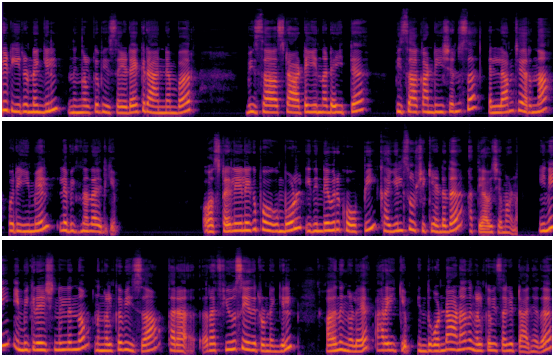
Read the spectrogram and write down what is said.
കിട്ടിയിട്ടുണ്ടെങ്കിൽ നിങ്ങൾക്ക് വിസയുടെ ഗ്രാൻഡ് നമ്പർ വിസ സ്റ്റാർട്ട് ചെയ്യുന്ന ഡേറ്റ് വിസ കണ്ടീഷൻസ് എല്ലാം ചേർന്ന ഒരു ഇമെയിൽ ലഭിക്കുന്നതായിരിക്കും. ഓസ്ട്രേലിയയിലേക്ക് പോകുമ്പോൾ ഇതിന്റെ ഒരു കോപ്പി കയ്യിൽ സൂക്ഷിക്കേണ്ടത് അത്യാവശ്യമാണ്. ഇനി ഇമിഗ്രേഷനിൽ നിന്നും നിങ്ങൾക്ക് വിസ തരാ റെഫ്യൂസ് ചെയ്തിട്ടുണ്ടെങ്കിൽ അത് നിങ്ങളെ അറിയിക്കും. എന്തുകൊണ്ടാണ് നിങ്ങൾക്ക് വിസ കിട്ടാഞ്ഞത്?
